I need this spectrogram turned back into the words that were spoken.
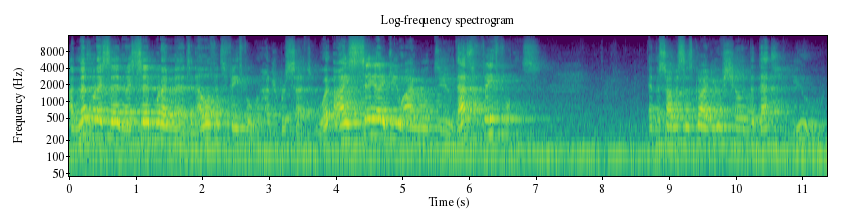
I meant what I said, and I said what I meant. An elephant's faithful 100%. What I say I do, I will do. That's faithfulness. And the psalmist says, God, you have shown that that's you.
